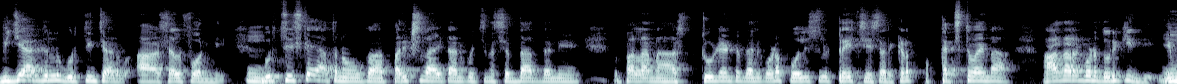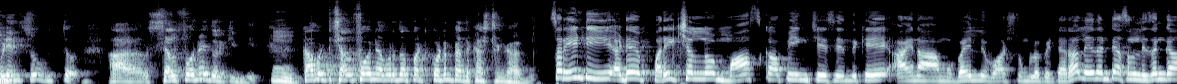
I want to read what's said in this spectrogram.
విద్యార్థులు గుర్తించారు ఆ సెల్ ఫోన్ని. గుర్తిస్తే అతను ఒక పరీక్ష రాయటానికి వచ్చిన సిద్ధార్థ్ అని పలానా స్టూడెంట్ దాన్ని కూడా పోలీసులు ట్రేస్ చేశారు. ఇక్కడ ఖచ్చితమైన ఆధారం కూడా దొరికింది. ఎవిడెన్స్ విత్ ఆ సెల్ ఫోనే దొరికింది. కాబట్టి సెల్ ఫోన్ ఎవరిదో పట్టుకోవడం పెద్ద కష్టం కాదు. సార్ ఏంటి? అంటే పరీక్షల్లో మాస్ కాపీయింగ్ చేసేందుకే ఆయన మొబైల్ని వాష్రూమ్లో పెట్టారా? లేదంటే అసలు నిజంగా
